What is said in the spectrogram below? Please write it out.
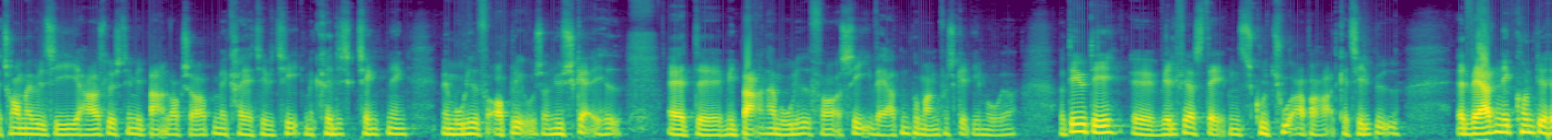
Jeg tror, man vil sige, at jeg har også lyst til, at mit barn vokser op med kreativitet, med kritisk tænkning, med mulighed for oplevelse og nysgerrighed. At øh, mit barn har mulighed for at se verden på mange forskellige måder. Og det er jo det, øh, velfærdsstatens kulturapparat kan tilbyde. At verden ikke kun bliver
